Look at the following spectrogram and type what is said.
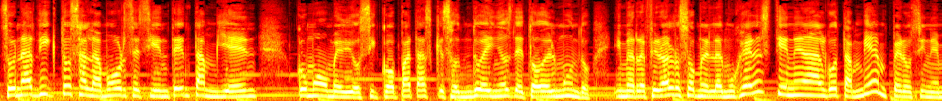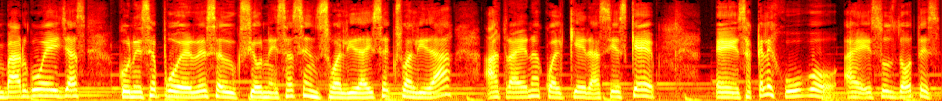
son adictos al amor, se sienten también como medio psicópatas que son dueños de todo el mundo. Y me refiero a los hombres. Las mujeres tienen algo también, pero sin embargo ellas con ese poder de seducción, esa sensualidad y sexualidad atraen a cualquiera. Así es que eh, sácale jugo a esos dotes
